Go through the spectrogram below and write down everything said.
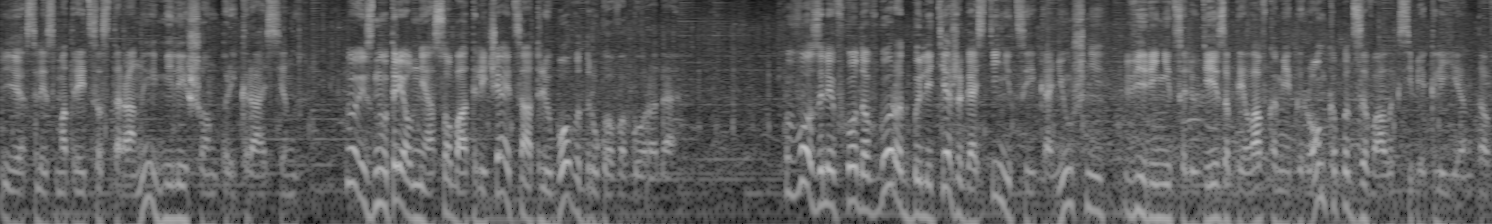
Если смотреть со стороны, Милишон прекрасен. Но изнутри он не особо отличается от любого другого города. Возле входа в город были те же гостиницы и конюшни, вереница людей за прилавками громко подзывала к себе клиентов.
